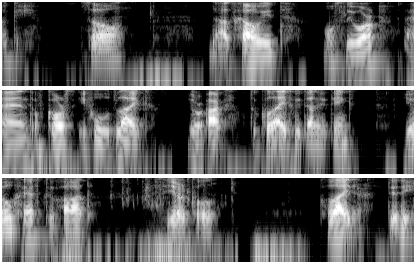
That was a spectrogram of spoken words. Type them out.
Okay, so that's how it mostly work. And of course, if you would like your axe to collide with anything, you have to add circle collider 2D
